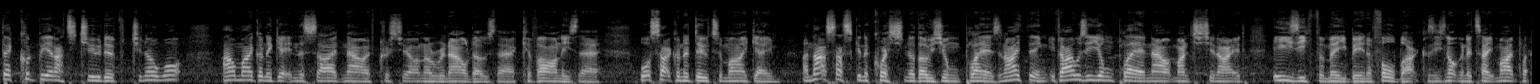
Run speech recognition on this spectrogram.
there could be an attitude of, do you know what? How am I going to get in the side now if Cristiano Ronaldo's there, Cavani's there? What's that going to do to my game? And that's asking a question of those young players. And I think if I was a young player now at Manchester United, easy for me being a fullback because he's not going to take my place.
